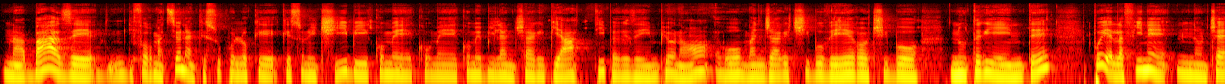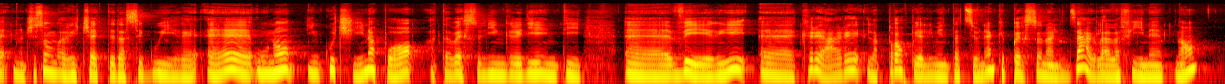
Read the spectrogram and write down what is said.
una base di formazione anche su quello che, che sono i cibi, come, come, come, bilanciare i piatti per esempio, no? o mangiare cibo vero, cibo nutriente poi alla fine non, non, ci sono ricette da seguire, è uno in cucina può attraverso gli ingredienti eh, veri eh, creare la propria alimentazione, anche personalizzarla alla fine, no?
